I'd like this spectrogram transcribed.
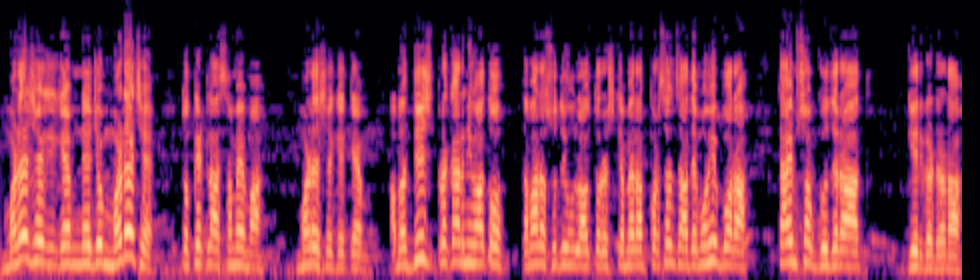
મળે છે કે કેમ ને જો મળે છે, તો કેટલા સમયમાં મળે છે કે કેમ? આ બધી જ પ્રકારની વાતો તમારા સુધી હું લાવતો રહીશ. કેમેરા પર્સન સાથે મોહિબ વોરા ટાઈમ્સ ઓફ ગુજરાત ગીર ગઢડા.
